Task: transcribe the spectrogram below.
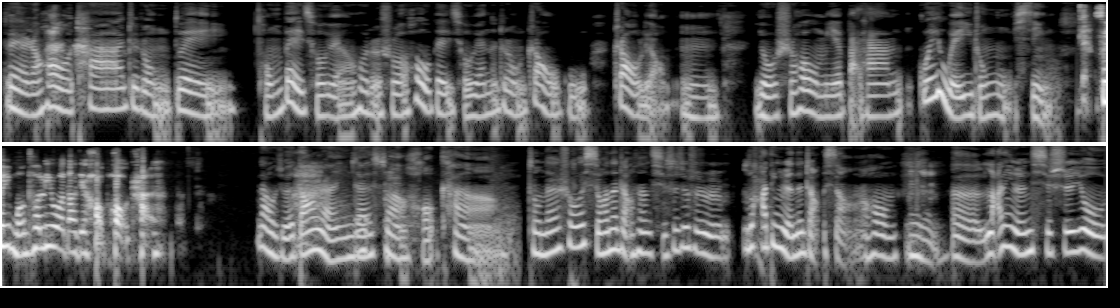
对，然后他这种对同辈球员或者说后辈球员的这种照顾照料，嗯，有时候我们也把它归为一种母性。所以蒙特利沃到底好不好看？那我觉得当然应该算好看啊。总的来说，我喜欢的长相其实就是拉丁人的长相。然后，嗯，呃，拉丁人其实又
